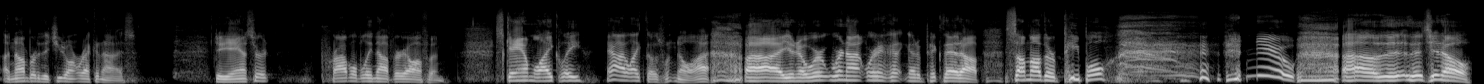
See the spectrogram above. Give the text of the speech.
a number that you don't recognize. Do you answer it? Probably not very often. Scam likely. Yeah, I like those. No, I, uh, you know, we're, we're not we're going to pick that up. Some other people new uh, that you know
